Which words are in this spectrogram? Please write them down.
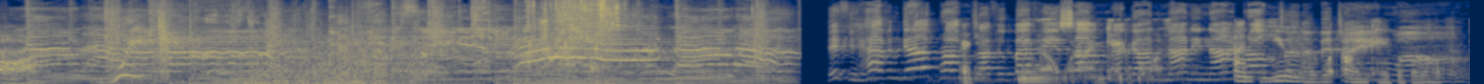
are weak. If you haven't got problems, I feel bad know for what yourself. I'm I capable got of. 99 And you know what I'm capable of. one.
